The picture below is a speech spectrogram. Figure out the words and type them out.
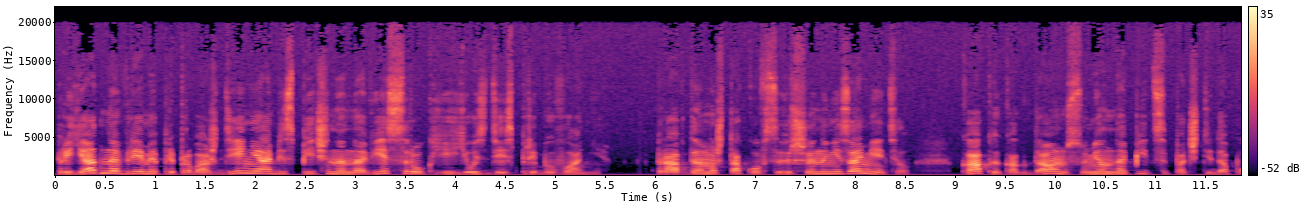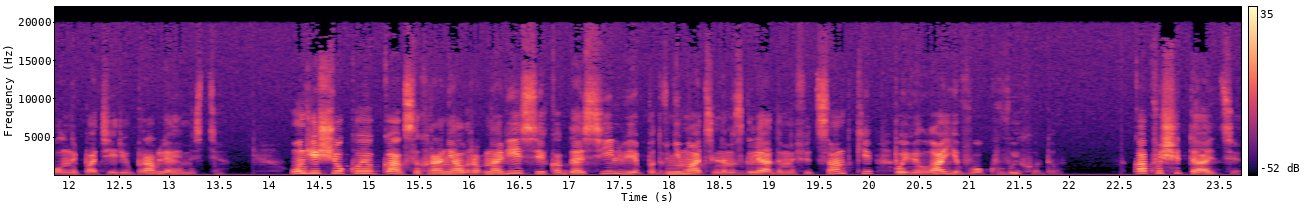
Приятное времяпрепровождение обеспечено на весь срок ее здесь пребывания. Правда, Маштаков совершенно не заметил, как и когда он сумел напиться почти до полной потери управляемости. Он еще кое-как сохранял равновесие, когда Сильвия под внимательным взглядом официантки повела его к выходу. Как вы считаете,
